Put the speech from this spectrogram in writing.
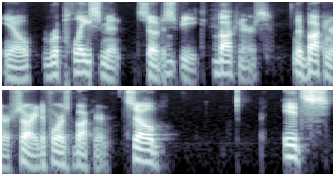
you know, replacement, so to mm, speak. Buckner's. The Buckner, sorry, DeForest Buckner. So it's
